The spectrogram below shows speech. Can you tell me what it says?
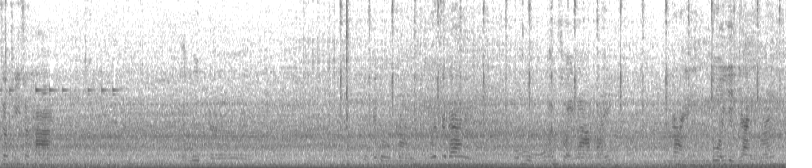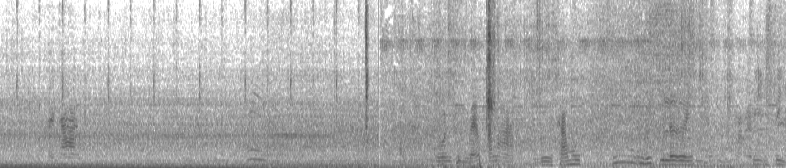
เจ้าที่เจ้าทางจะมืดเลยเดี๋ยวไปดูกันว่าจะได้หัวหมูอันสวยงามไหมไก่ตัวใหญ่ๆไหมไปกันวนถึงแล้วตลาด ดูเช้ามืดอืมนี่คือเลยสี่สี่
